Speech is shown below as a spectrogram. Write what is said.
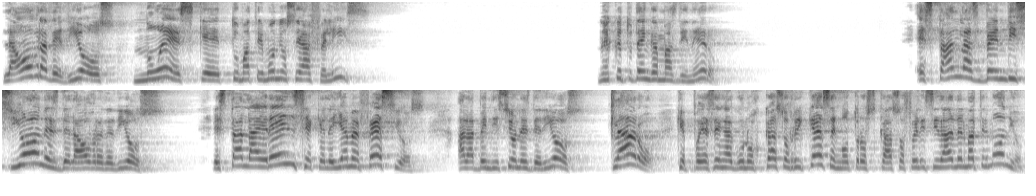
La obra de Dios no es que tu matrimonio sea feliz. No es que tú tengas más dinero. Están las bendiciones de la obra de Dios. Está la herencia que le llama Efesios a las bendiciones de Dios. Claro que puede ser en algunos casos riqueza, en otros casos felicidad en el matrimonio.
